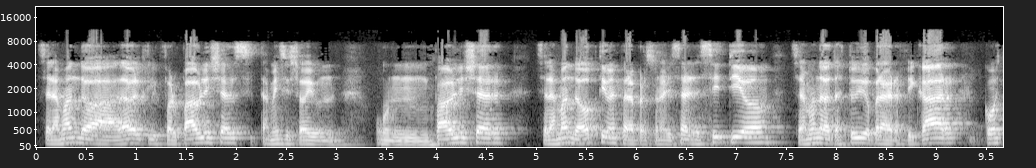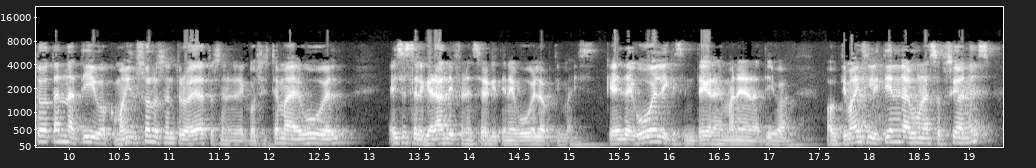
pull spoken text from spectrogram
se las mando a DoubleClick for Publishers, también si soy un, un publisher, se las mando a Optimize para personalizar el sitio, se las mando a Data Studio para graficar. Como es todo tan nativo, como hay un solo centro de datos en el ecosistema de Google, ese es el gran diferencial que tiene Google Optimize, que es de Google y que se integra de manera nativa. Optimizely tiene algunas opciones,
